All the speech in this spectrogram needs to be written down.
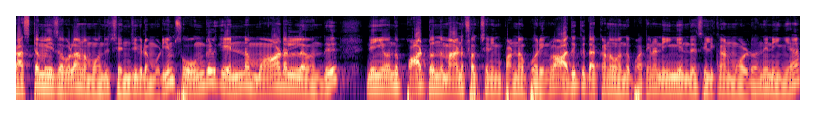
கஸ்டமைசபிளாக நம்ம வந்து செஞ்சுக்கிட முடியும். ஸோ உங்களுக்கு என்ன மாடலில் வந்து நீங்கள் வந்து பார்ட் வந்து மேனுஃபேக்சரிங் பண்ண போகிறீங்களோ அதுக்கு தக்கன வந்து பார்த்தீங்கன்னா நீங்கள் இந்த சிலிக்கான் மோல்டு வந்து நீங்கள்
